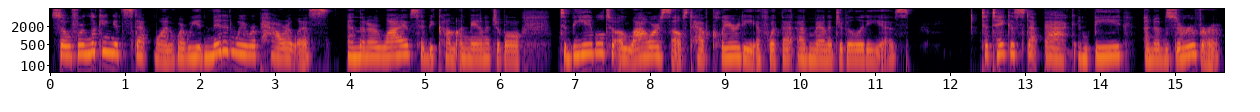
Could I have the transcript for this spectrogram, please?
So, if we're looking at step one, where we admitted we were powerless and that our lives had become unmanageable, to be able to allow ourselves to have clarity of what that unmanageability is, to take a step back and be an observer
